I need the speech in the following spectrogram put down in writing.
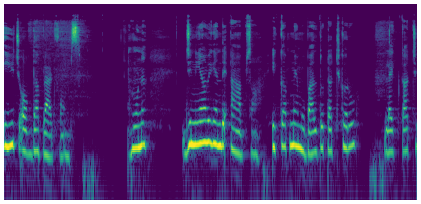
each of the platforms. ਹੁਣ ਜਿੰਨੀਆਂ ਵੀ ਕਹਿੰਦੇ ਐਪਸ ਆ ਇੱਕ ਆਪਣੇ ਮੋਬਾਈਲ ਤੋਂ ਟੱਚ ਕਰੋ ਲਾਈਕ ਟੱਚ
